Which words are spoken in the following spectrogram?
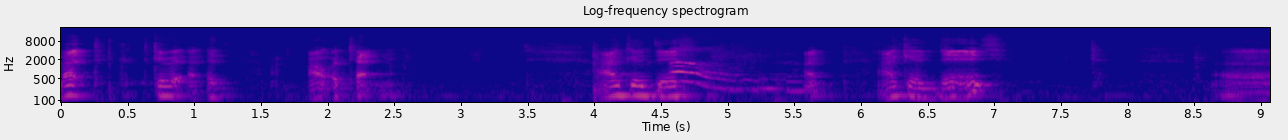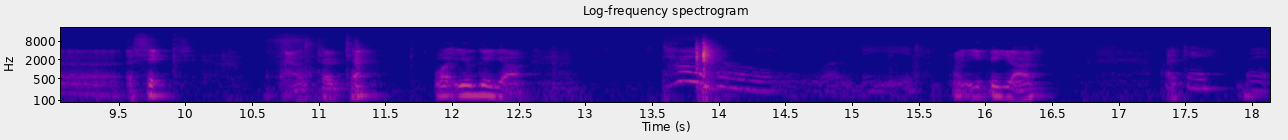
Let's give it a, a, out of 10. I give this, Oh. I give this uh, a 6 out of 10. What you give yours? Title indeed. What you give? I- Okay, wait.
